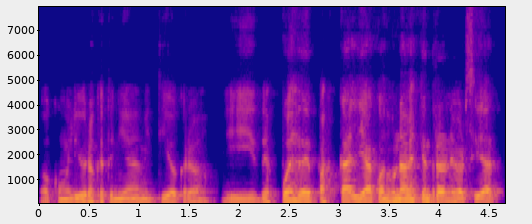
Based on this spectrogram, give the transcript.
o con libros que tenía mi tío, creo. Y después de Pascal, ya cuando una vez que entré a la universidad,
